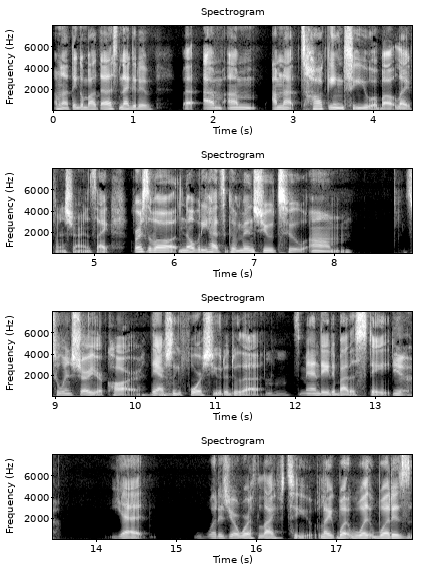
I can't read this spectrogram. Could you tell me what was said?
i'm not thinking about that that's negative but i'm i'm i'm not talking to you about life insurance. Like first of all nobody had to convince you to um to insure your car. They actually force you to do that. Mhm. it's mandated by the state. Yeah. yet what is your worth life to you? Like what what what is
